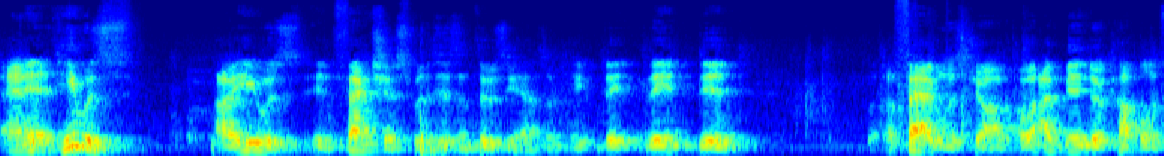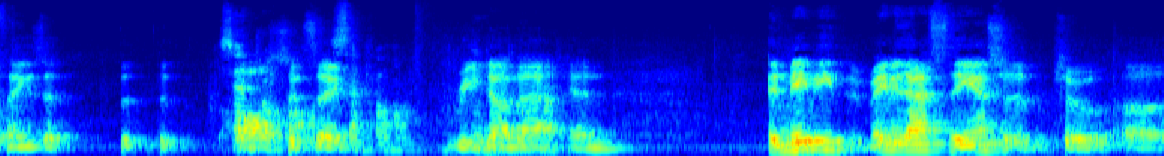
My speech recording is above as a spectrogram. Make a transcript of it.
and it, he was, uh, he was infectious with his enthusiasm. He, they, they did a fabulous job. Oh, I've been to a couple of things at the, the Central hall since they've Central Hall. redone that, and, and maybe, maybe that's the answer to, to, uh,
